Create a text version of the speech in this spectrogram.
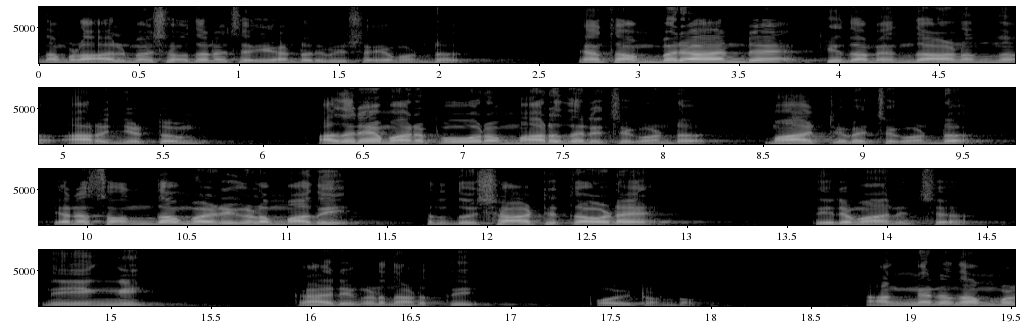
നമ്മൾ ആത്മശോധന ചെയ്യേണ്ട ഒരു വിഷയമുണ്ട്. ഞാൻ തമ്പുരാന്റെ ഹിതം എന്താണെന്ന് അറിഞ്ഞിട്ടും അതിനെ മനഃപൂർവം മറുതലിച്ചുകൊണ്ട് മാറ്റിവെച്ചുകൊണ്ട് എന്നെ സ്വന്തം വഴികൾ മതി എന്ന് ദുശാഠ്യത്തോടെ തീരുമാനിച്ച് നീങ്ങി കാര്യങ്ങൾ നടത്തി പോയിട്ടുണ്ടോ? അങ്ങനെ നമ്മൾ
